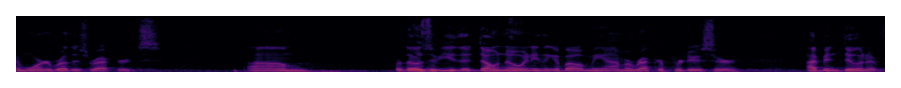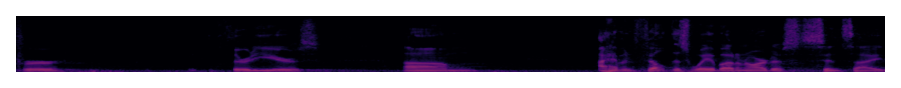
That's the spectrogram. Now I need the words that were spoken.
and Warner Brothers Records. Um, for those of you that don't know anything about me, I'm a record producer. I've been doing it for 30 years. Um, I haven't felt this way about an artist since I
